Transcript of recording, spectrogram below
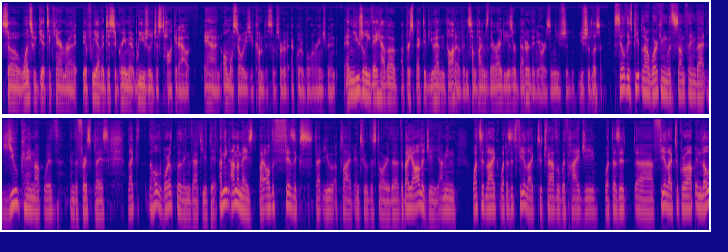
So once we get to camera, if we have a disagreement, we usually just talk it out. And almost always you come to some sort of equitable arrangement. And usually they have a, a, perspective you hadn't thought of. And sometimes their ideas are better than yours and you should you should listen. Still these people are working with something that you came up with in the first place. Like the whole world building that you did. I mean i'm amazed by all the physics that you applied into the story the, the biology. I mean what's it like what does it feel like to travel with high g what does it uh, feel like to grow up in low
